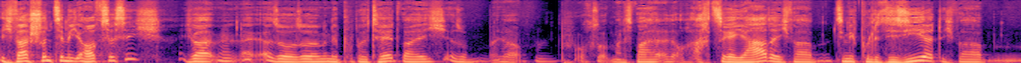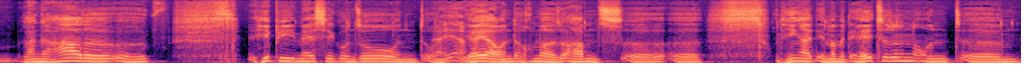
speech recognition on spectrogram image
Ich war schon ziemlich aufsässig. Ich war, also so in der Pubertät war ich, also ja, auch so, es war auch 80er Jahre, ich war ziemlich politisiert, ich war lange Haare, äh, hippie-mäßig und so und, und ah, ja. ja. ja, und auch immer so abends äh, äh, und hing halt immer mit Älteren und ähm,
